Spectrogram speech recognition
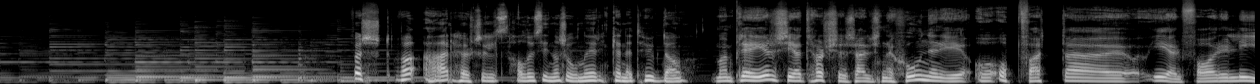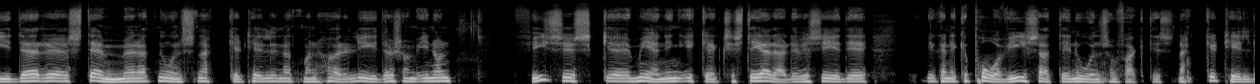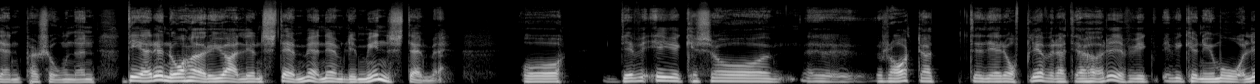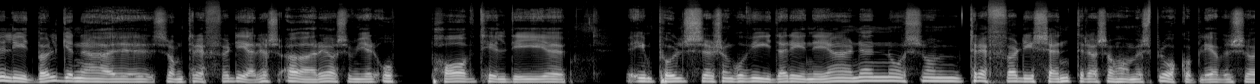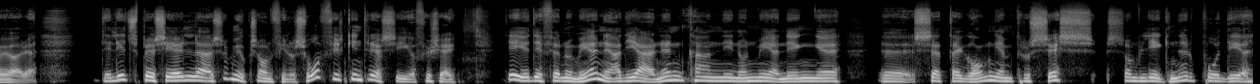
Først, hva er hørselshallusinasjoner, Kenneth Hugdal? Man pleier å si at hørselshallusinasjoner er å oppfatte, erfare lyder, stemmer, at noen snakker til en, at man hører lyder som i noen fysisk eh, mening ikke eksisterer. Det vil si, det, vi kan ikke påvise at det er noen som faktisk snakker til den personen. Dere nå hører jo alle en stemme, nemlig min stemme. Og det er jo ikke så uh, rart at dere opplever at jeg hører det, for vi, vi kunne jo måle lydbølgene uh, som treffer deres øre, og som gir opphav til de uh, impulser som går videre inn i hjernen, og som treffer de sentra som har med språkopplevelse å gjøre. Det litt spesielle, som jo ikke sånn filosofisk interesse i og for seg, det er jo det fenomenet at hjernen kan i noen mening Eh, sette i gang en prosess som ligner på det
